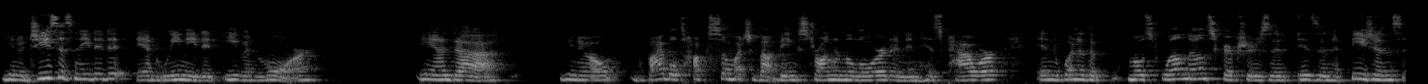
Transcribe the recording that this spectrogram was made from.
you know, Jesus needed it and we need it even more. And, uh, you know, the Bible talks so much about being strong in the Lord and in his power. And one of the most well-known scriptures is in Ephesians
